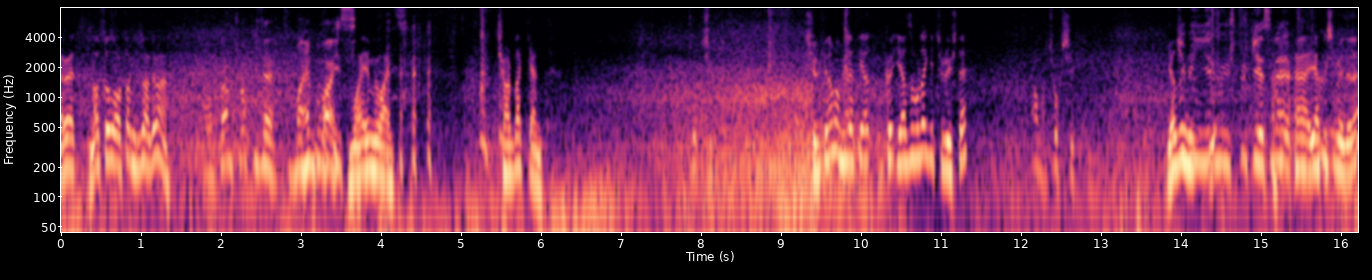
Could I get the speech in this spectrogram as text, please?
Evet. Nasıl ortam güzel değil mi? Ortam çok güzel. Miami Vice. Miami Vice. Çardak kent. çok çirkin. Çirkin ama millet ya- yazı burada geçiriyor işte. Ama çok çirkin. Yazın 2023 Türkiye'sine. He, yakışmıyor ne?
